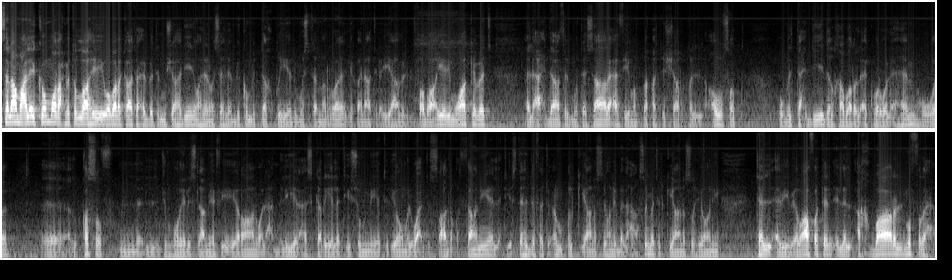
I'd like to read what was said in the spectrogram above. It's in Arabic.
السلام عليكم ورحمة الله وبركاته أحبة المشاهدين وأهلا وسهلا بكم بالتغطية المستمرة لقناة الأيام الفضائية لمواكبة الأحداث المتسارعة في منطقة الشرق الأوسط. وبالتحديد الخبر الأكبر والأهم هو آه، القصف من الجمهورية الإسلامية في إيران والعملية العسكرية التي سميت اليوم الوعد الصادق الثانية التي استهدفت عمق الكيان الصهيوني بل عاصمة الكيان الصهيوني تل أبيب إضافة إلى الأخبار المفرحة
